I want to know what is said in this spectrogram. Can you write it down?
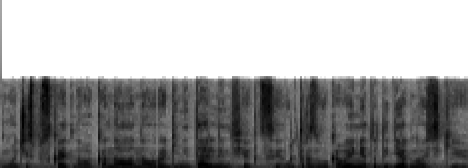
мочеиспускательного канала на урогенитальные инфекции, ультразвуковые методы диагностики,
